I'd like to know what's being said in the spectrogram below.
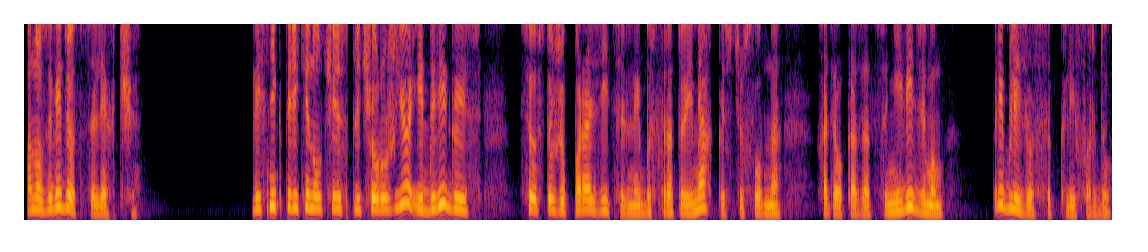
оно заведется легче». Лесник перекинул через плечо ружье и, двигаясь все с той же поразительной быстротой и мягкостью, словно хотел казаться невидимым, приблизился к Клиффорду.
